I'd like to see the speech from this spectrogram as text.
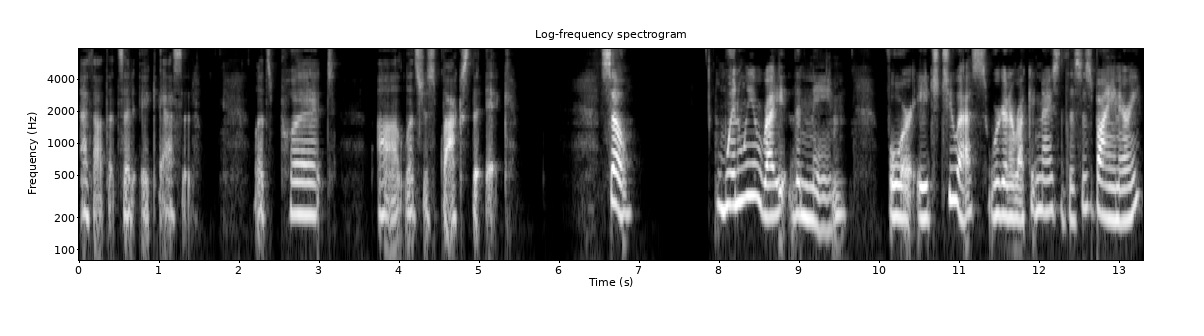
I thought that said ic acid. Let's put, uh, let's just box the ic. So when we write the name for H2S, we're going to recognize that this is binary.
